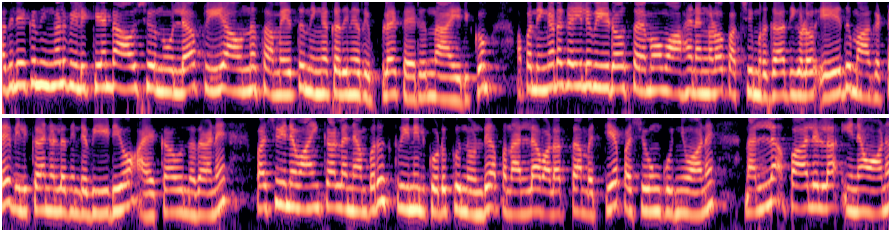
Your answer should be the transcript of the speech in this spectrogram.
അതിലേക്ക് നിങ്ങൾ വിളിക്കേണ്ട ആവശ്യമൊന്നുമില്ല. ഫ്രീ ആവുന്ന സമയത്ത് നിങ്ങൾക്കതിന് റിപ്ലൈ തരുന്നതായിരിക്കും. അപ്പോൾ നിങ്ങളുടെ കയ്യിൽ വീടോ സ്ഥലമോ വാഹനങ്ങളോ പക്ഷി മൃഗാദികളോ ഏതുമാകട്ടെ വിൽക്കാനുള്ളതിന്റെ വീഡിയോ അയക്കാവുന്നതാണ്. പശുവിനെ വാങ്ങിക്കാനുള്ള നമ്പറും സ്ക്രീനിൽ കൊടുക്കുന്നുണ്ട്. അപ്പോൾ നല്ല വളർത്താൻ പറ്റിയ പശുവും കുഞ്ഞുമാണ്. നല്ല പാലുള്ള ഇനമാണ്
